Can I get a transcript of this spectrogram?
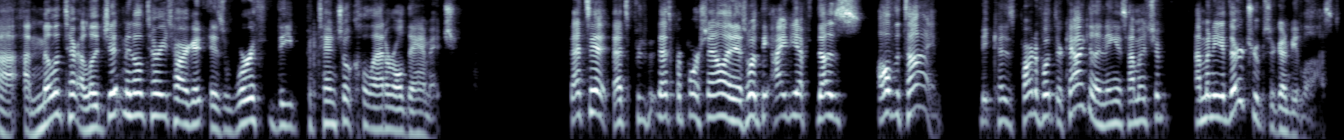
uh, a military a legit military target is worth the potential collateral damage. That's it. That's that's proportionality. Is what the IDF does all the time because part of what they're calculating is how much of how many of their troops are going to be lost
